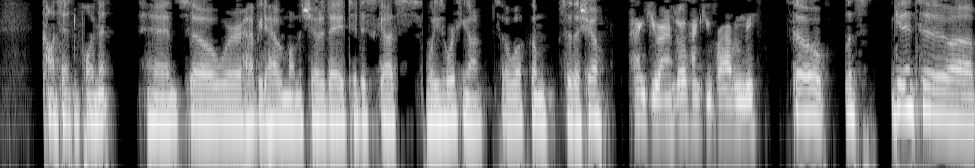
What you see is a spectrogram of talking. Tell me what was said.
content deployment. And so we're happy to have him on the show today to discuss what he's working on. So welcome to the show. Thank you, Angelo. Thank you for having me. So let's get into uh,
